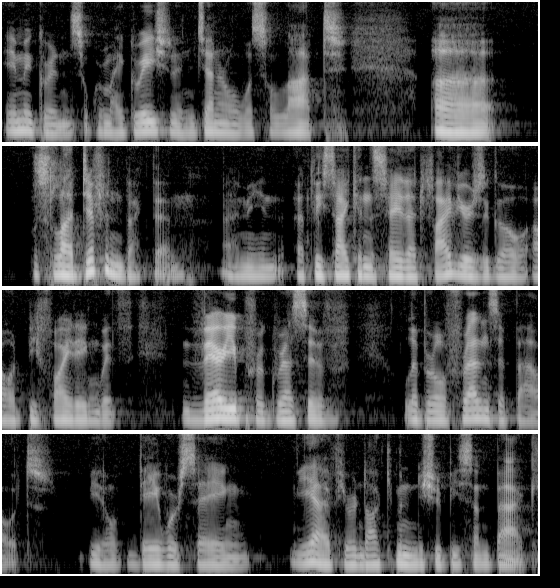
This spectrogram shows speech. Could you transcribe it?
immigrants or migration in general was a lot, uh, was a lot different back then. I mean, at least I can say that five years ago, I would be fighting with very progressive liberal friends about, you know, they were saying, yeah, if you're undocumented, you should be sent back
